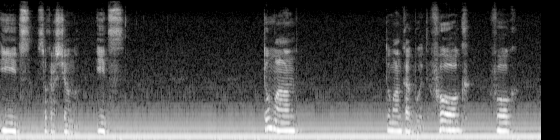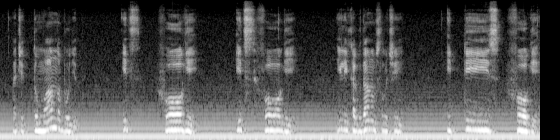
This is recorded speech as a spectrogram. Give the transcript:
it's сокращенно. It's. Туман туман как будет? Fog. Fog. Значит, туманно будет. It's foggy. It's foggy. Или, как в данном случае, it is foggy.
